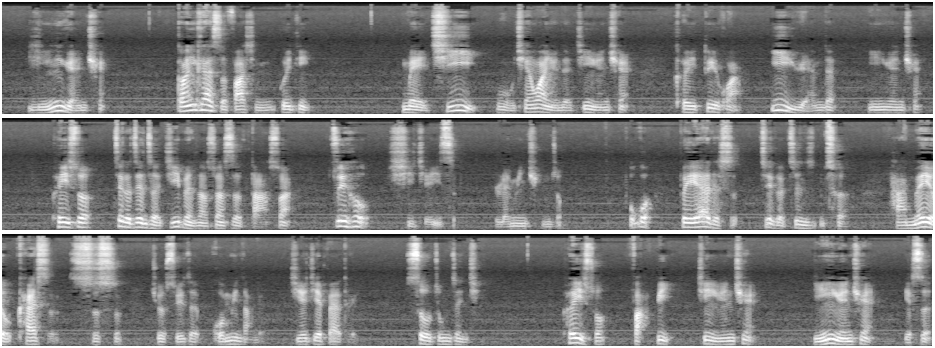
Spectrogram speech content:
——银元券。刚一开始发行规定，每七亿五千万元的金圆券可以兑换一元的银元券。可以说，这个政策基本上算是打算最后洗劫一次人民群众。不过，悲哀的是，这个政策。还没有开始实施，就随着国民党的节节败退，寿终正寝。可以说，法币、金圆券、银元券也是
